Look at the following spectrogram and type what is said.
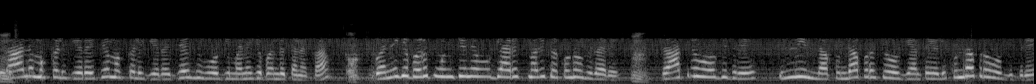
ಶಾಲೆ ಮಕ್ಕಳಿಗೆ ರಜೆ ಮಕ್ಕಳಿಗೆ ರಜೆಯಲ್ಲಿ ಹೋಗಿ ಮನೆಗೆ ಬಂದ ತನಕ ಮನೆಗೆ ಬರೋಕ್ ಮುಂಚೆನೆ ಹೋಗಿ ಅರೆಸ್ಟ್ ಮಾಡಿ ಕರ್ಕೊಂಡು ಹೋಗಿದ್ದಾರೆ. ರಾತ್ರಿ ಹೋಗಿದ್ರೆ ಇಲ್ಲಿ ಇಲ್ಲ ಕುಂದಾಪುರಕ್ಕೆ ಹೋಗಿ ಅಂತ ಹೇಳಿ ಕುಂದಾಪುರ ಹೋಗಿದ್ರೆ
